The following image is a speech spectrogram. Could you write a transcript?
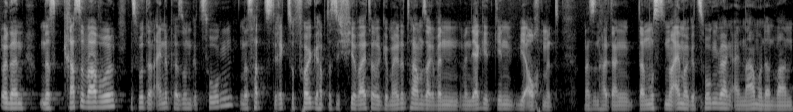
Und dann, und das Krasse war wohl, es wurde dann eine Person gezogen und das hat direkt zur Folge gehabt, dass sich vier weitere gemeldet haben und sagen, wenn, wenn der geht, gehen wir auch mit. Und dann sind halt dann, dann musste nur einmal gezogen werden, ein Name und dann waren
